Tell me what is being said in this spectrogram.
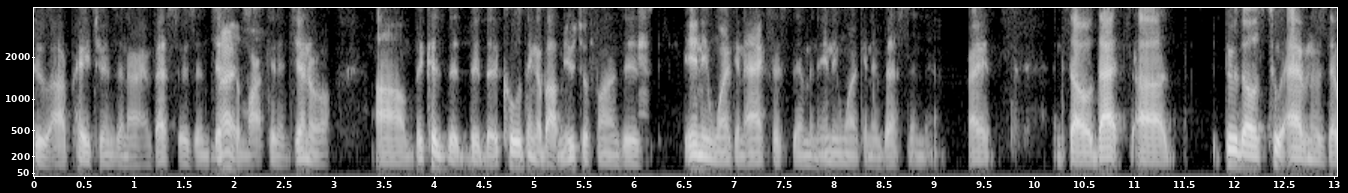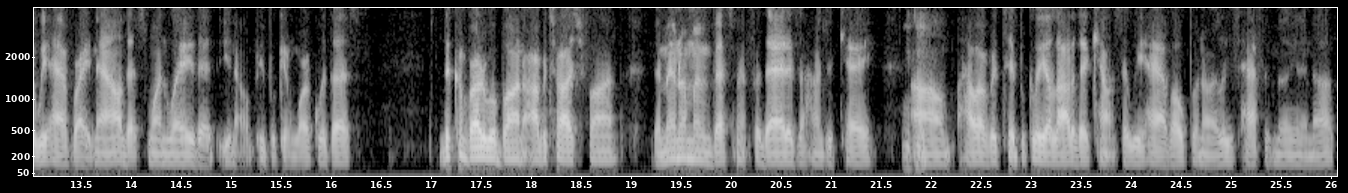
to our patrons and our investors and just nice. the market in general. Um, because the, the, the cool thing about mutual funds is anyone can access them and anyone can invest in them, right? And so that's uh, through those two avenues that we have right now. That's one way that you know people can work with us. The convertible bond arbitrage fund, the minimum investment for that is 100k. Mm-hmm. Um, however, typically a lot of the accounts that we have open are at least half a million and up.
